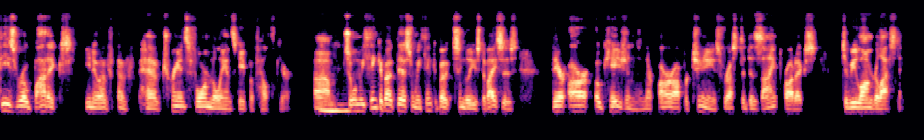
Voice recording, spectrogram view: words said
These robotics, you know, have have, have transformed the landscape of healthcare. Um, mm-hmm. So when we think about this, when we think about single-use devices, there are occasions and there are opportunities for us to design products to be longer lasting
